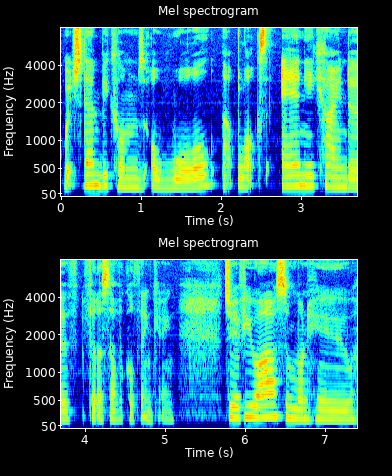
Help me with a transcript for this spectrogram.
which then becomes a wall that blocks any kind of philosophical thinking. So if you are someone who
